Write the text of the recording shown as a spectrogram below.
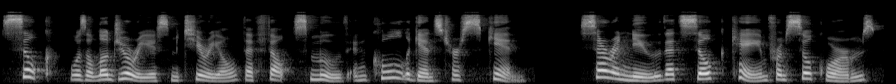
Silk was a luxurious material that felt smooth and cool against her skin. Sarah knew that silk came from silkworms,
